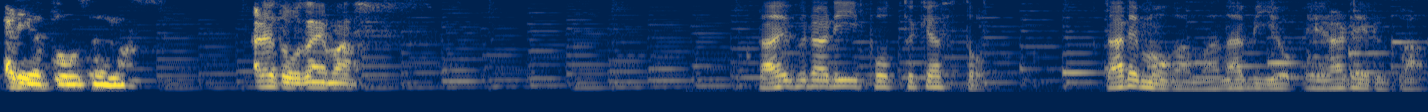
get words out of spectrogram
ありがとうございます。ありがとうございます。ライブラリーポッドキャスト誰もが学びを得られる場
